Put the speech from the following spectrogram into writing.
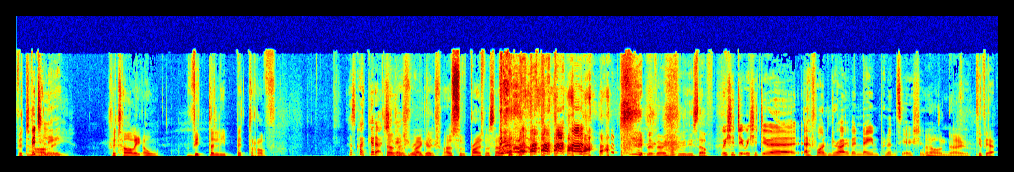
Vitali. Vitali, oh, Vitaly Petrov. That's quite good, actually. was was actually really quite good. good. I was surprised myself. Look very happy with yourself. We should do we should do a F1 driver name pronunciation. oh no. Caveat.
